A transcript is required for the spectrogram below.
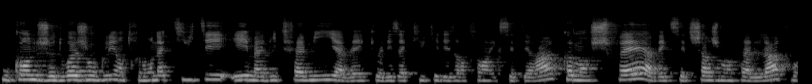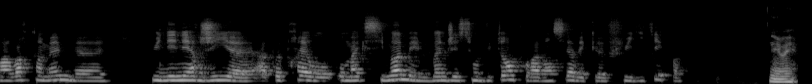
ou quand je dois jongler entre mon activité et ma vie de famille avec euh, les activités des enfants, etc., comment je fais avec cette charge mentale-là pour avoir quand même euh, une énergie euh, à peu près au, maximum et une bonne gestion du temps pour avancer avec fluidité. Quoi. Et ouais.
